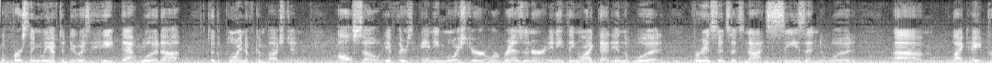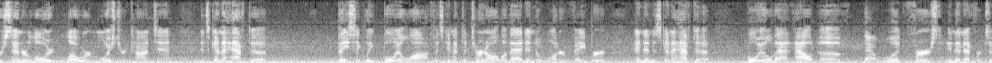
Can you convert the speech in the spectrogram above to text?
the first thing we have to do is heat that wood up to the point of combustion. Also, if there's any moisture or resin or anything like that in the wood, for instance, it's not seasoned wood, um, like 8% or lower, lower moisture content, it's going to have to basically boil off. It's going to have to turn all of that into water vapor, and then it's going to have to boil that out of that wood first in an effort to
